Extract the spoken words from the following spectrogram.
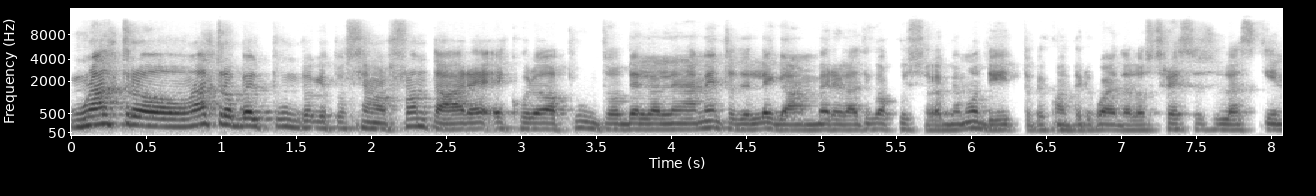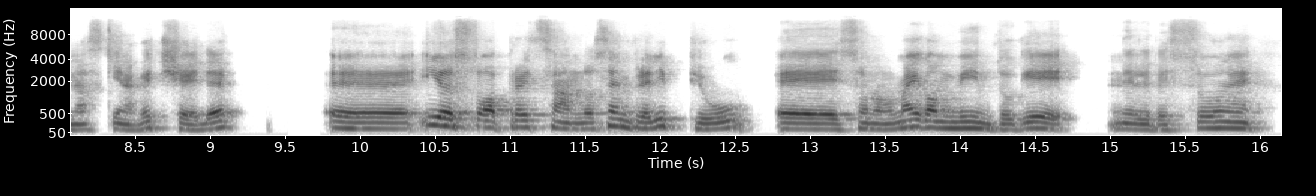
Un altro, un altro, bel punto che possiamo affrontare è quello appunto dell'allenamento delle gambe relativo a questo che abbiamo detto per quanto riguarda lo stress sulla schiena, schiena che cede. Eh, io sto apprezzando sempre di più e sono ormai convinto che nelle persone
